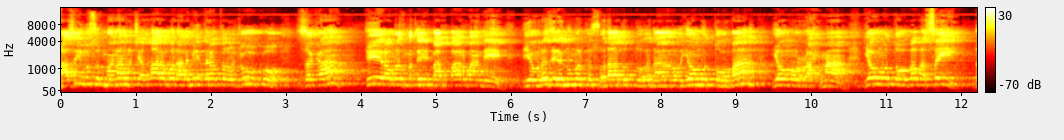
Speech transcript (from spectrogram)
راځي مسلمانانو چې الله رب العالمین طرف ته رجوع وکړو ځکه تیر ورځ مته په بار باندې دی ورځې له نومر په صلات التوبه یوم التوبه یوم الرحمه یوم التوبه بسې د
